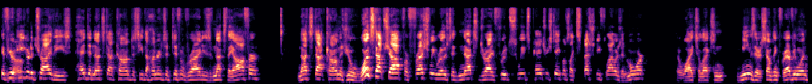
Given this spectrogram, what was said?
if you're eager to try these, head to nuts.com to see the hundreds of different varieties of nuts they offer. Nuts.com is your one stop shop for freshly roasted nuts, dried fruits, sweets, pantry staples like specialty flowers, and more. Their wide selection means there's something for everyone.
